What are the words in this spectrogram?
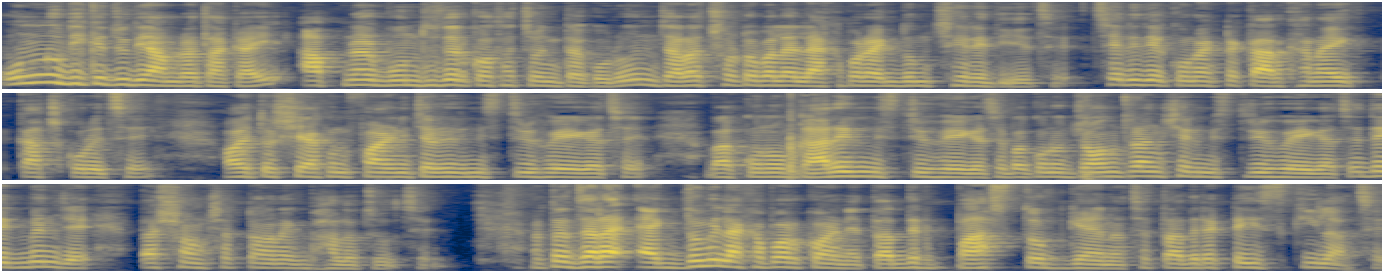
অন্যদিকে যদি আমরা তাকাই, আপনার বন্ধুদের কথা চিন্তা করুন, যারা ছোটোবেলায় লেখাপড়া একদম ছেড়ে দিয়েছে। ছেড়ে দিয়ে কোনো একটা কারখানায় কাজ করেছে, হয়তো সে এখন ফার্নিচারের মিস্ত্রি হয়ে গেছে, বা কোনো গাড়ির মিস্ত্রি হয়ে গেছে, বা কোনো যন্ত্রাংশের মিস্ত্রি হয়ে গেছে, দেখবেন যে তার সংসারটা অনেক ভালো চলছে। অর্থাৎ যারা একদমই লেখাপড়া করে না, তাদের বাস্তব জ্ঞান আছে, তাদের একটা স্কিল আছে।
